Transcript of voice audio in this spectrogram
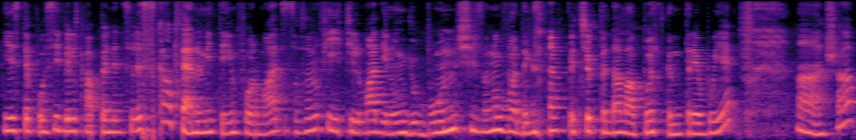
este posibil ca pe net să le scape anumite informații sau să nu fie filmat din unghiul bun și să nu văd exact pe ce pedal apăs când trebuie. Așa.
